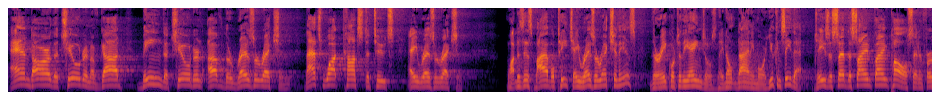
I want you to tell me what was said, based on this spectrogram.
and are the children of God, being the children of the resurrection. That's what constitutes a resurrection. What does this Bible teach a resurrection is? They're equal to the angels. They don't die anymore. You can see that. Jesus said the same thing Paul said in 1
